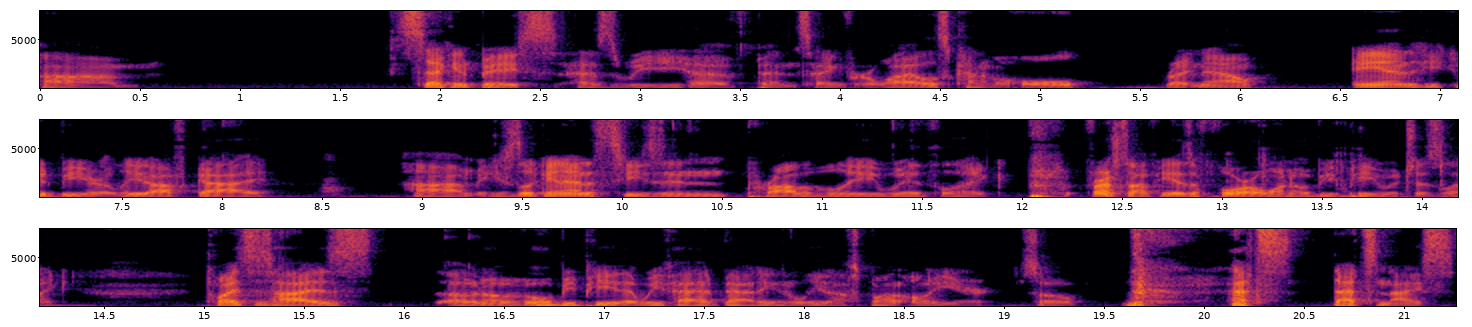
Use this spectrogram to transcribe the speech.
Um, second base, as we have been saying for a while, is kind of a hole right now, and he could be your leadoff guy. Um, he's looking at a season probably with like, first off, he has a 401 OBP, which is like twice as high as an OBP that we've had batting in the leadoff spot all year. So that's that's nice.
